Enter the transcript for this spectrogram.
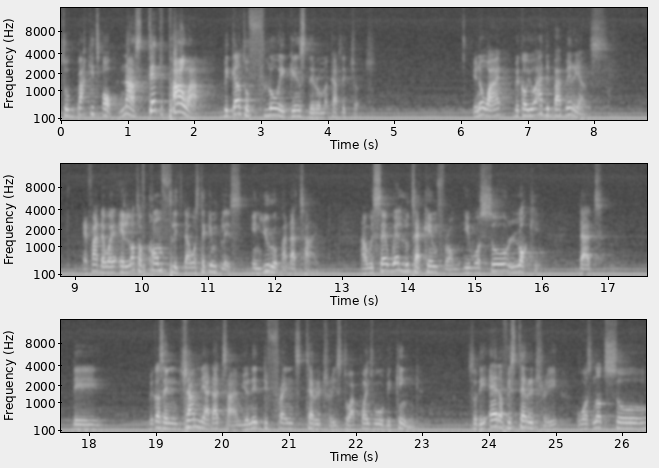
to back it up, now state power began to flow against the Roman Catholic Church. You know why? Because you had the barbarians. In fact, there were a lot of conflict that was taking place in Europe at that time. And we said where Luther came from, he was so lucky that the because in Germany at that time, you need different territories to appoint who will be king. So the head of his territory was not so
